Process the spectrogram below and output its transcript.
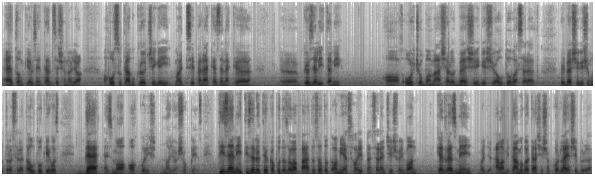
El tudom képzelni természetesen, hogy a, a hosszú távú költségei majd szépen elkezdenek ö, ö, közelíteni az olcsóbban vásárolt belső égésű autóval szerelt, vagy belső égésű motorra szerelt autókéhoz, de ez ma akkor is nagyon sok pénz. 14-15 ér kapod az alapváltozatot, amihez ha éppen szerencsés vagy van kedvezmény, vagy állami támogatás, és akkor leesik belőle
